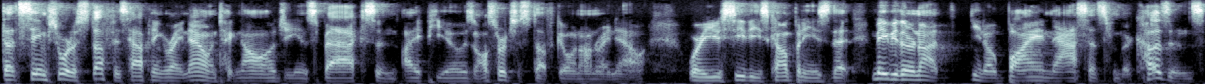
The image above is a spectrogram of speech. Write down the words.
that same sort of stuff is happening right now in technology and SPACs and IPOs and all sorts of stuff going on right now, where you see these companies that maybe they're not, you know, buying assets from their cousins,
